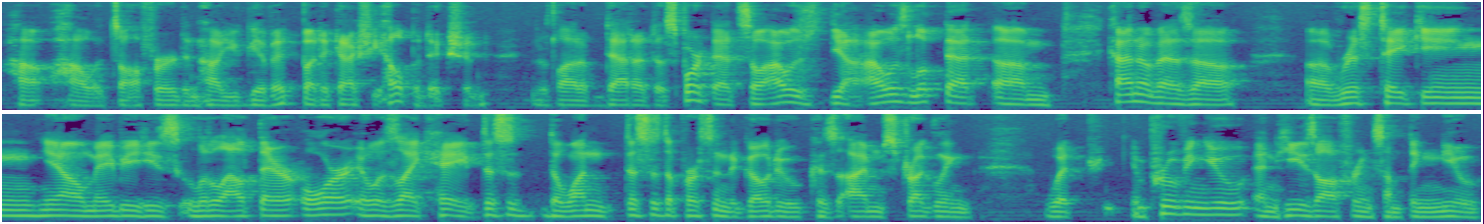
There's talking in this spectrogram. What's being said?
how, how it's offered and how you give it, but it can actually help addiction. There's a lot of data to support that. So I was, yeah, I was looked at um, kind of as a, a risk taking, you know, maybe he's a little out there, or it was like, hey, this is the one, this is the person to go to because I'm struggling with improving you and he's offering something new.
